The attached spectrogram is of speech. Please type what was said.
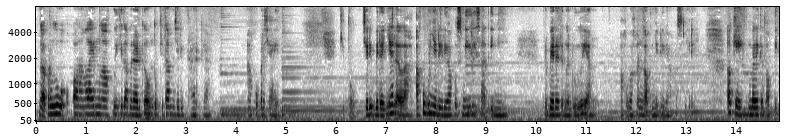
nggak perlu orang lain mengakui kita berharga untuk kita menjadi berharga. Aku percaya itu. Gitu. Jadi bedanya adalah aku punya diri aku sendiri saat ini. Berbeda dengan dulu yang aku bahkan nggak punya diri aku sendiri. Oke kembali ke topik.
